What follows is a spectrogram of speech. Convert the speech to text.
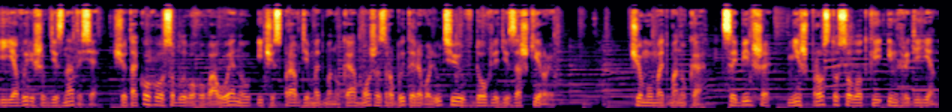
і я вирішив дізнатися, що такого особливого в Ауену і чи справді медманука може зробити революцію в догляді за шкірою. Чому медманука це більше, ніж просто солодкий інгредієнт.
